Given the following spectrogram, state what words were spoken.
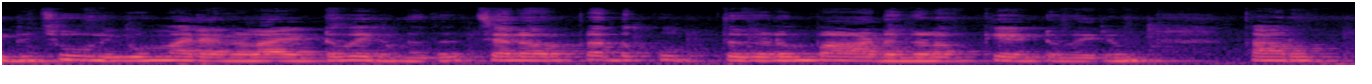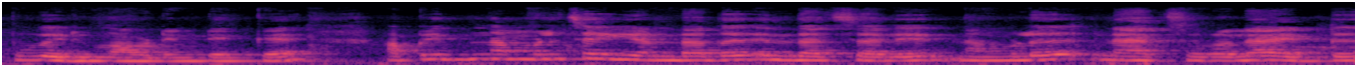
ഇത് ചുളിവും മരകളായിട്ട് വരുന്നത്. ചിലവർക്ക് അത് കുത്തുകളും പാടുകളൊക്കെ ആയിട്ട് വരും. കറുപ്പ് വരും അവിടെ ഇവിടെയൊക്കെ. അപ്പൊ ഇത് നമ്മൾ ചെയ്യേണ്ടത് എന്താ വെച്ചാൽ നമ്മൾ നാച്ചുറലായിട്ട്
